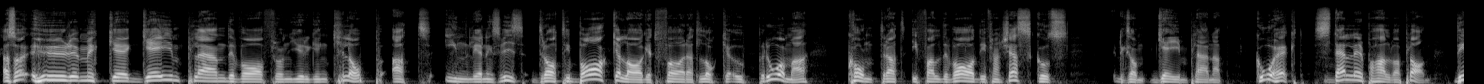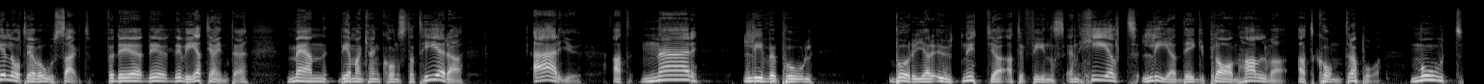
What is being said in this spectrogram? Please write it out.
Alltså hur mycket gameplan det var från Jürgen Klopp att inledningsvis dra tillbaka laget för att locka upp Roma kontra att ifall det var Di Francescos liksom, gameplan att gå högt, ställ er på halva plan. Det låter jag vara osagt, för det, det, det vet jag inte. Men det man kan konstatera är ju att när Liverpool börjar utnyttja att det finns en helt ledig planhalva att kontra på mot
